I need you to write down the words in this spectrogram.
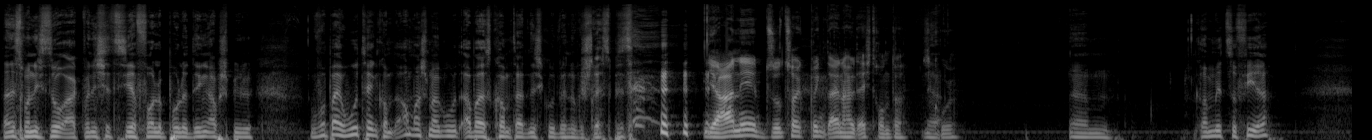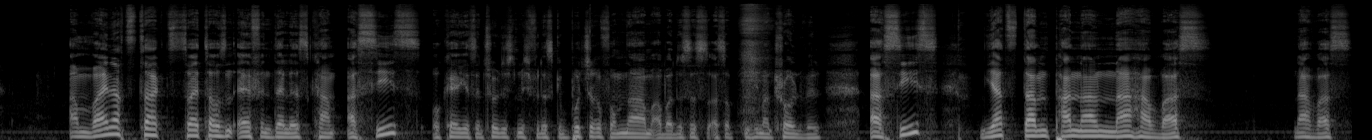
Dann ist man nicht so arg. Wenn ich jetzt hier volle Pulle Ding abspiele, wobei Wu-Tang kommt auch manchmal gut, aber es kommt halt nicht gut, wenn du gestresst bist. Ja, nee, so Zeug bringt einen halt echt runter. Ist Ja. cool. ähm, kommen wir zu vier. Am Weihnachtstag 2011 in Dallas kam Assis, okay, jetzt entschuldigt mich für das Gebutschere vom Namen, aber das ist, als ob mich jemand trollen will. Assis Yatsdan Pananahavas, Navas,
